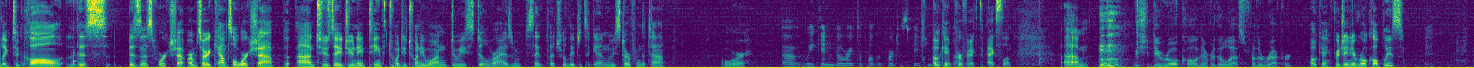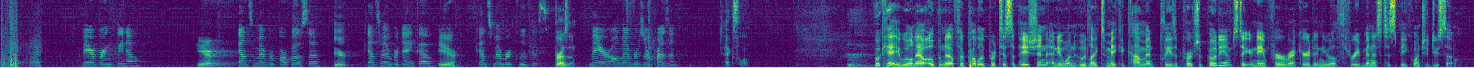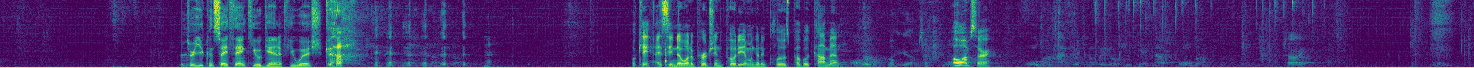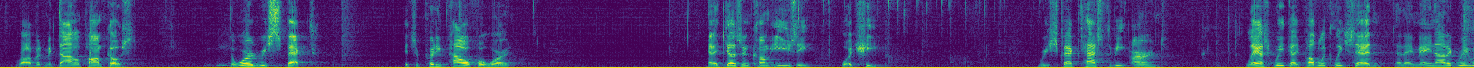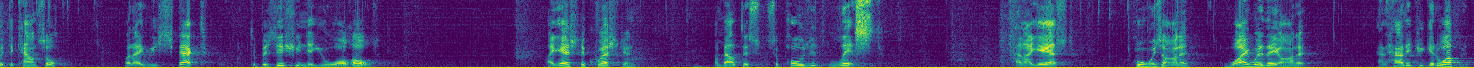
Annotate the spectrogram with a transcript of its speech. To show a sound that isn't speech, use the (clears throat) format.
I'd like to call this business workshop, or I'm sorry, council workshop on Tuesday, June 18th, 2021. Do we still rise and say the Pledge of Allegiance again? We start from the top? Or, Uh, we can go right to public participation. okay, perfect, excellent. Um, (clears throat) We should do roll call nevertheless for the record. Okay, Virginia, roll call, please. Mayor Branquinho, Here. Councilmember Barbosa, Here. Councilmember Danko, Here. Councilmember Klufas. Present. Mayor, all members are present. Excellent. Okay, we'll now open it up for public participation. Anyone who would like to make a comment, please approach the podium, state your name for a record, and you have three minutes to speak once you do so. Sir, you can say thank you again if you wish. (laughs) Okay, I see no one approaching the podium. I'm going to close public comment. Oh, I'm sorry. Robert McDonald, Palm Coast. The word respect, it's a pretty powerful word. And it doesn't come easy or cheap. Respect has to be earned. Last week, I publicly said that I may not agree with the council, but I respect the position that you all hold. I asked a question about this supposed list. And I asked, who was on it? Why were they on it? And how did you get off it?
